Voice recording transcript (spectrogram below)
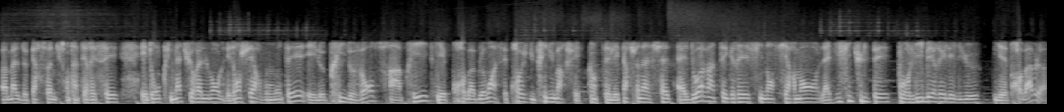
pas mal de personnes qui sont intéressées et donc naturellement les enchères vont monter et le prix de vente sera un prix qui est probablement assez proche du prix du marché. Quand les personnes achètent, elles doivent intégrer financièrement la difficulté pour libérer les lieux. Il est probable.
